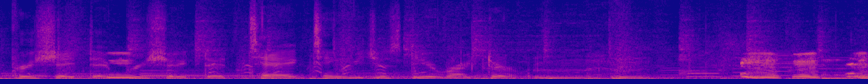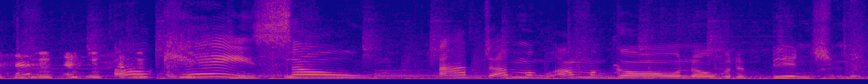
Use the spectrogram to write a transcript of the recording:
appreciate that. Appreciate that tag team you just did right there. hmm okay, so I'm, I'm, I'm gonna go on over to Benjamin.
